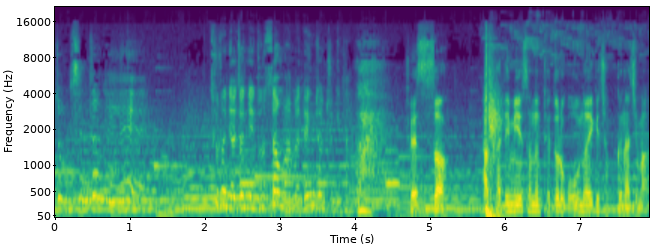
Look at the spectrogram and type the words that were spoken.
좀 진정해. 둘은 여전히 눈싸움을 하며 냉전 중이다. 됐어. 아카데미에서는 되도록 오너에게 접근하지 마.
